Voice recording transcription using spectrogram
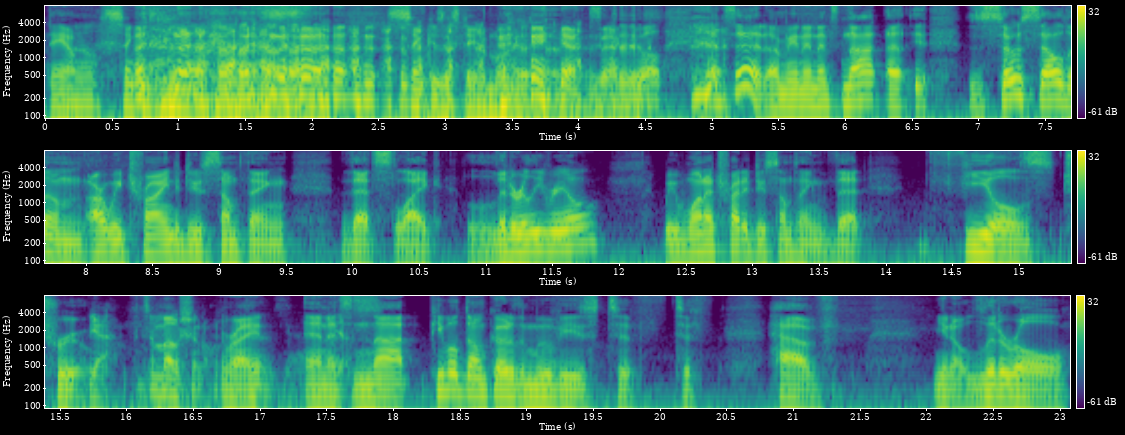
damn. well, sync is, sync is a state of mind. yeah, exactly. Well, that's it. I mean, and it's not uh, it, so seldom are we trying to do something that's like literally real. We want to try to do something that feels true. Yeah, it's emotional. Right. And it's Yes. not. People don't go to the movies to to have, you know, literal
